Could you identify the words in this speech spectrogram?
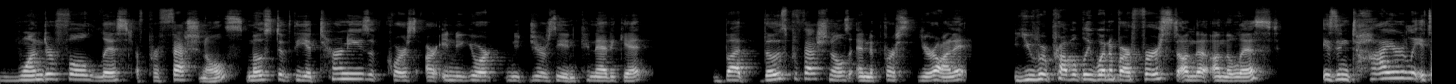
wonderful list of professionals. Most of the attorneys, of course, are in New York, New Jersey, and Connecticut. But those professionals, and of course, you're on it. You were probably one of our first on the on the list. Is entirely it's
